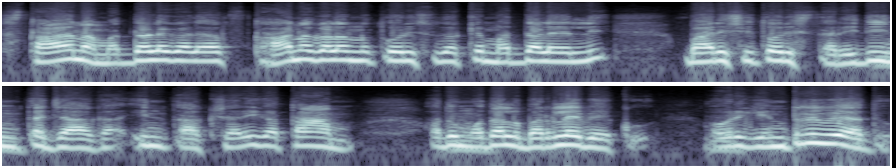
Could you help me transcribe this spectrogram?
ಸ್ಥಾನ ಮದ್ದಳೆಗಳ ಸ್ಥಾನಗಳನ್ನು ತೋರಿಸುವುದಕ್ಕೆ ಮದ್ದಳೆಯಲ್ಲಿ ಬಾರಿಸಿ ತೋರಿಸ್ತಾರೆ. ಇದು ಇಂಥ ಜಾಗ ಇಂಥ ಅಕ್ಷರ ಈಗ ತಾಮ್ ಅದು ಮೊದಲು ಬರಲೇಬೇಕು. ಅವರಿಗೆ ಇಂಟರ್ವ್ಯೂ ಅದು.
